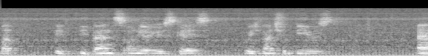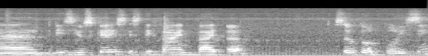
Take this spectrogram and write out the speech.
but it depends on your use case which one should be used. And this use case is defined by a so-called policy,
